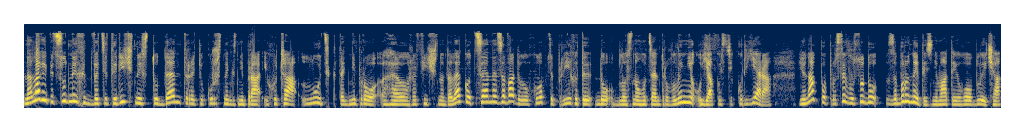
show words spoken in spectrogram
На лаві підсудних 20-річний студент, третьокурсник з Дніпра. І хоча Луцьк та Дніпро географічно далеко, це не завадило хлопцю приїхати до обласного центру Волині у якості кур'єра. Юнак попросив у суду заборонити знімати його обличчя,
